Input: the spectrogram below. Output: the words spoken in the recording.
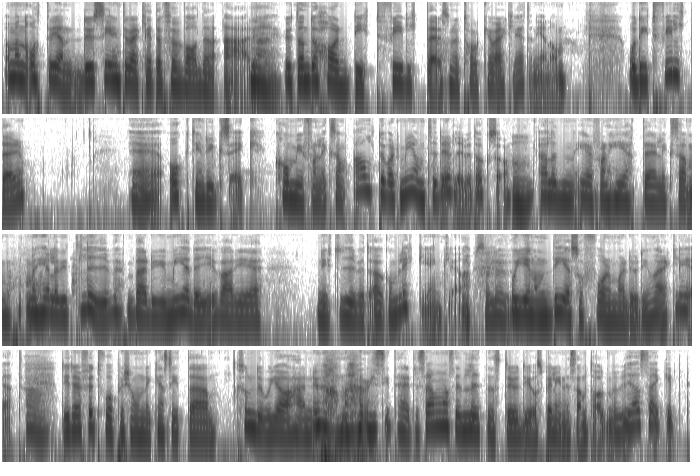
ja, men återigen, du ser inte verkligheten för vad den är. Nej. Utan du har ditt filter som du tolkar verkligheten genom. Och ditt filter eh, och din ryggsäck kommer ju från liksom allt du varit med om tidigare i livet också. Mm. Alla dina erfarenheter, liksom, men hela ditt liv bär du ju med dig i varje nytt givet ögonblick egentligen. Absolut. Och genom det så formar du din verklighet. ja. Det är därför två personer kan sitta, som du och jag här nu Anna, vi sitter här tillsammans i en liten studio och spelar in ett samtal, men vi har säkert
